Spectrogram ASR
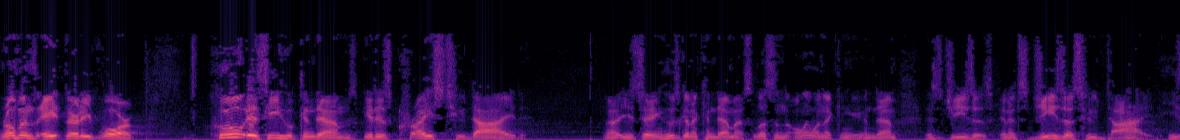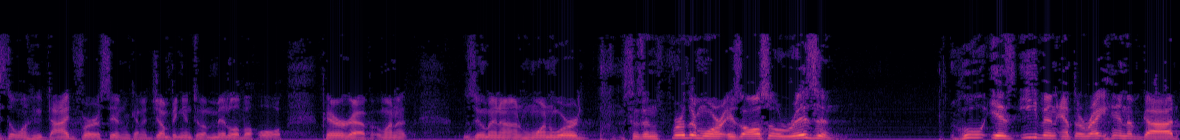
Romans 8:34. Who is he who condemns? It is Christ who died now, he's saying, who's going to condemn us? Listen, the only one that can condemn is Jesus. And it's Jesus who died. He's the one who died for our sin. We're kind of jumping into the middle of a whole paragraph. I want to zoom in on one word. It says, and furthermore is also risen, who is even at the right hand of God,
